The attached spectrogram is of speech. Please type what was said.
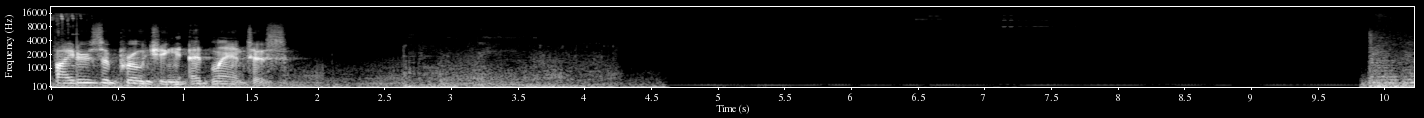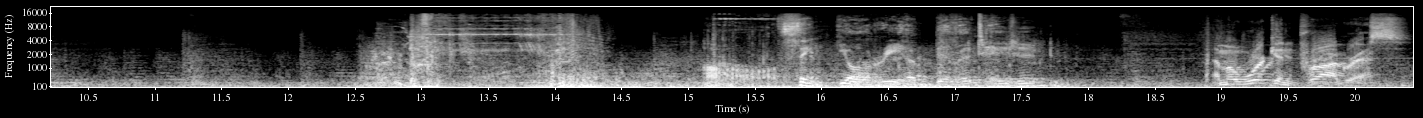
Fighters approaching Atlantis. Oh, think you're rehabilitated? I'm a work in progress.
